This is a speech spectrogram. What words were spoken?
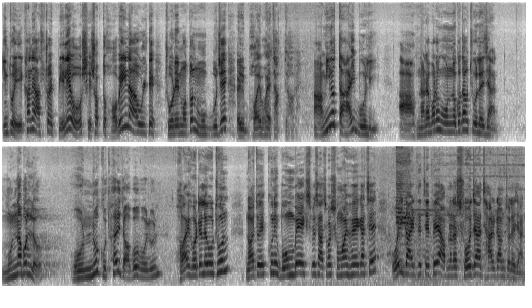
কিন্তু এখানে আশ্রয় পেলেও সেসব তো হবেই না উল্টে চোরের মতন মুখ এই ভয়ে ভয়ে থাকতে হবে। আমিও তাই বলি। আপনারা বরং অন্য কোথাও চলে যান। মুন্না বলল অন্য কোথায় যাব বলুন? হয় হোটেলে উঠুন নয়তো এক্ষুনি বোম্বে এক্সপ্রেস আসবার সময় হয়ে গেছে। ওই গাড়িতে চেপে আপনারা সোজা ঝাড়গ্রাম চলে যান।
